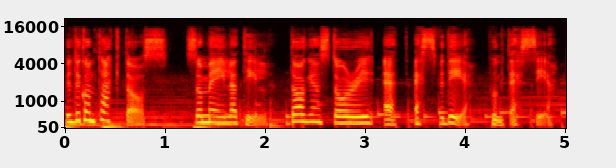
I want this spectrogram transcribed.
Vill du kontakta oss så mejla till dagensstory.svd.se.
